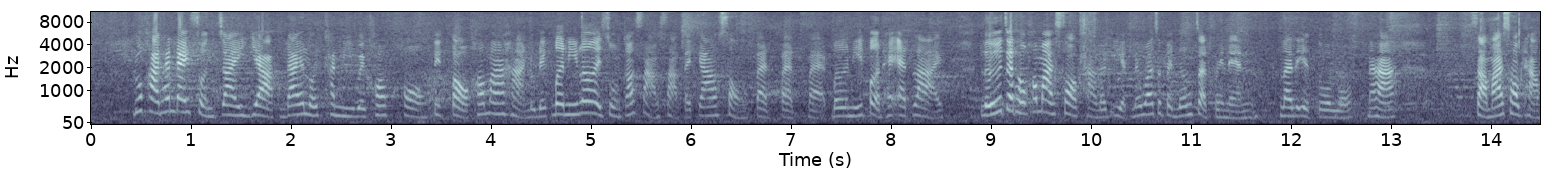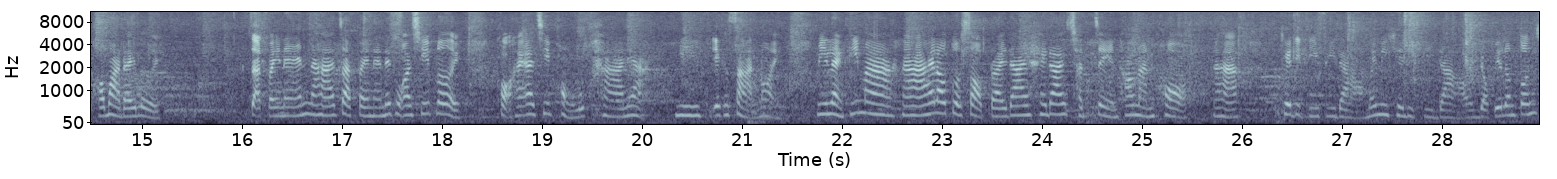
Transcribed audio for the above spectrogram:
ลูกค้าท่านใดสนใจอยากได้รถคันนี้ไว้ครอบครอง ติดต่อเข้ามาหาหนูเล็กเบอร์นี้เลย 0 9 3 3 8 9 2 8 8 8 เบอร์นี้เปิดให้แอดไลน์หรือจะโทรเข้ามาสอบถามรายละเอียดไม่ว่าจะเป็นเรื่องจัดไฟแนนซ์รายละเอียดตัวรถนะคะ สามารถสอบถามเข้ามาได้เลย จัดไฟแนนซ์นะคะ จัดไฟแนนซ์ได้ทุกอาชีพเลย ขอให้อาชีพของลูกค้าเนี่ย มีเอกสารหน่อย มีแหล่งที่มานะคะให้เราตรวจสอบรายได้ให้ได้ชัดเจนเท่านั้นพอนะคะเครดิตดีฟรีดาวไม่มีเครดิตฟรีดาวดอกเบี้ยเริ่มต้น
